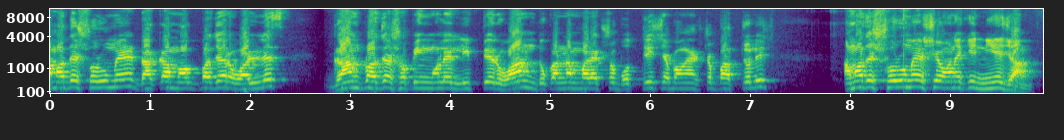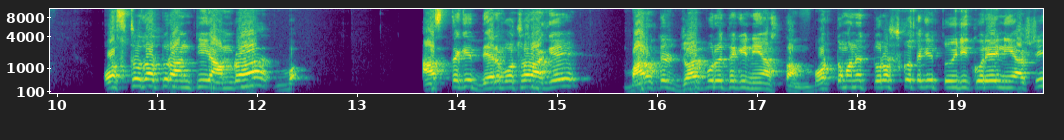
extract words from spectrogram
আমাদের শোরুমে Dhaka Moghbazar wireless grand plaza shopping মলে লিফটের ওয়ান, দোকান নাম্বার একশো বত্রিশ এবং একশো পাঁচচল্লিশ। আমাদের শোরুমে এসে অনেকে নিয়ে যান। অষ্টধাতুর আংটি আমরা আজ থেকে দেড় বছর আগে ভারতের জয়পুরে থেকে নিয়ে আসতাম। বর্তমানে তুরস্ক থেকে তৈরি করে নিয়ে আসি।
